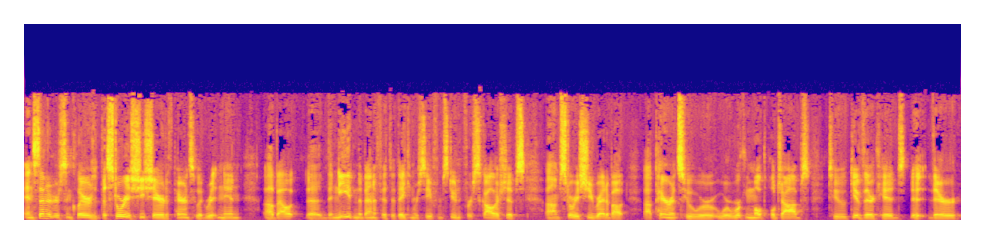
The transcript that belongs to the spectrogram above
And Senator Sinclair, the stories she shared of parents who had written in about uh, the need and the benefit that they can receive from student first scholarships, um, stories she read about uh, parents who were, were working multiple jobs to give their kids uh, their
